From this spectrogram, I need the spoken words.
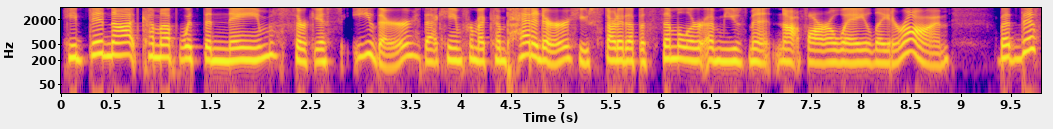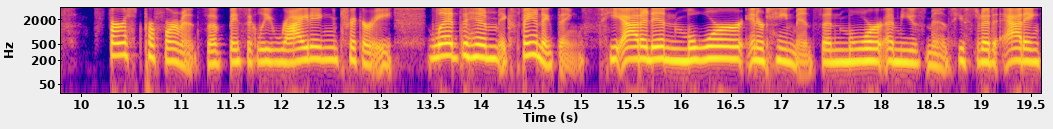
He did not come up with the name circus either. That came from a competitor who started up a similar amusement not far away later on. But this first performance of basically riding trickery led to him expanding things. He added in more entertainments and more amusements. He started adding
